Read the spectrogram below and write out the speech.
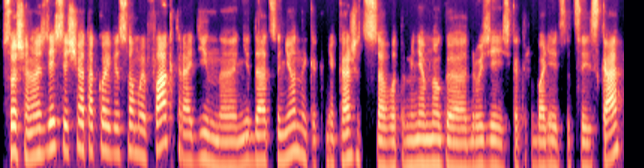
Слушай, ну здесь еще такой весомый фактор, один э, недооцененный, как мне кажется. Вот у меня много друзей есть, которые болеют за ЦСКА.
